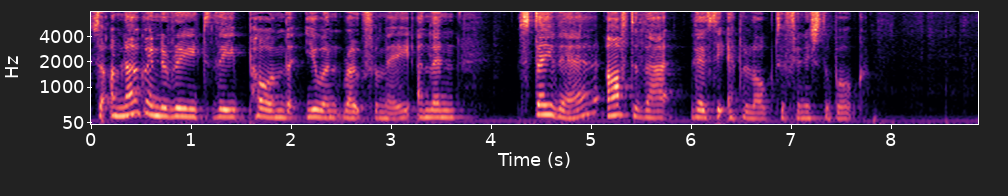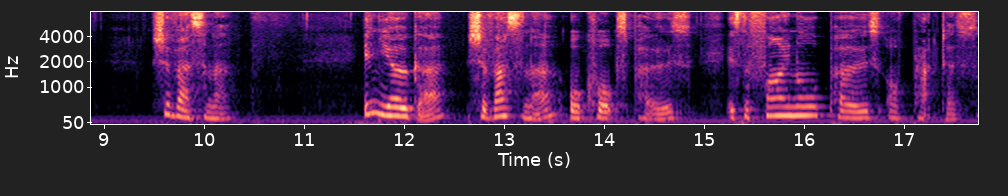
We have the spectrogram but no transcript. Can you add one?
So I'm now going to read the poem that Ewan wrote for me and then stay there. After that, there's the epilogue to finish the book. Shavasana. In yoga, Shavasana, or corpse pose, is the final pose of practice.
